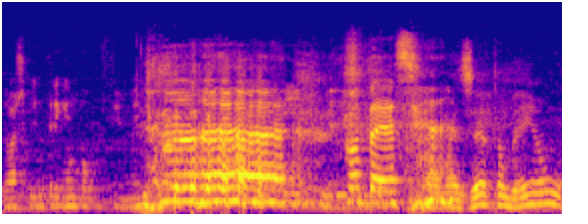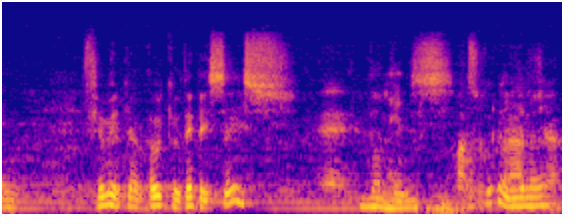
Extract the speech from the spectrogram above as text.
eu acho que eu entreguei um pouco o filme. Acontece. É, mas é também é um. Filme que é, é o que? 86? É, Não lembro. passou É por aí, né? já.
